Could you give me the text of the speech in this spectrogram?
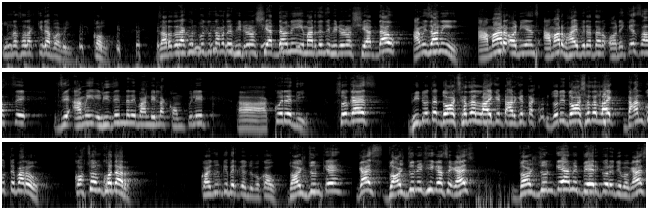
তোমরা ছাড়া কিরা পাবি? কও। যারা যারা এখন পর্যন্ত আমাদের ভিডিওটা শেয়ার দাও নি ইমার্জেন্সি ভিডিওটা শেয়ার দাও। আমি জানি, আমার অডিয়েন্স আমার ভাই বিরাদার অনেকে চাচ্ছে যে আমি লিজেন্ডারি বান্ডিলটা কমপ্লিট করে দিই। সো গ্যাস ভিডিওতে দশ হাজার লাইকের টার্গেট রাখলাম। যদি দশ হাজার লাইক দান করতে পারো, কসম খোদার, কয়জনকে বের করে দেবো কাউ দশ জনকে? গ্যাস দশ জনই ঠিক আছে গ্যাস দশ জনকে আমি বের করে দেবো গ্যাস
